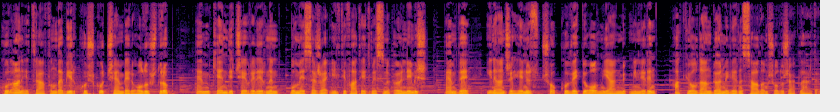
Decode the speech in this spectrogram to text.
Kur'an etrafında bir kuşku çemberi oluşturup hem kendi çevrelerinin bu mesaja iltifat etmesini önlemiş hem de inancı henüz çok kuvvetli olmayan müminlerin hak yoldan dönmelerini sağlamış olacaklardı.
